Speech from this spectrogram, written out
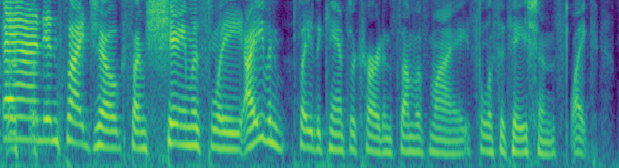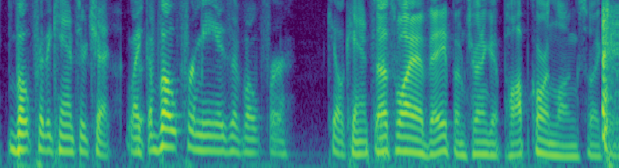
and inside jokes, I'm shamelessly, I even played the cancer card in some of my solicitations, like vote for the cancer chick. Like a vote for me is a vote for kill cancer. That's why I vape. I'm trying to get popcorn lungs so I can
